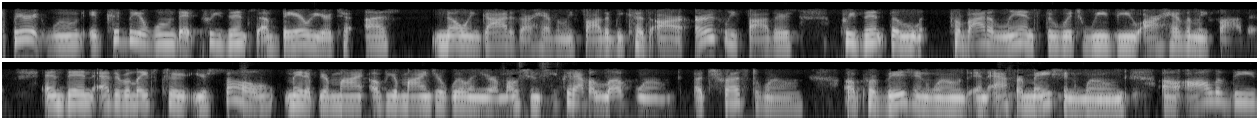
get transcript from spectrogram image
spirit wound, it could be a wound that presents a barrier to us knowing God as our heavenly Father because our earthly fathers present the provide a lens through which we view our heavenly Father. And then as it relates to your soul, made up your mind of your mind, your will, and your emotions, you could have a love wound, a trust wound, a provision wound, an affirmation wound. Uh, all of these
